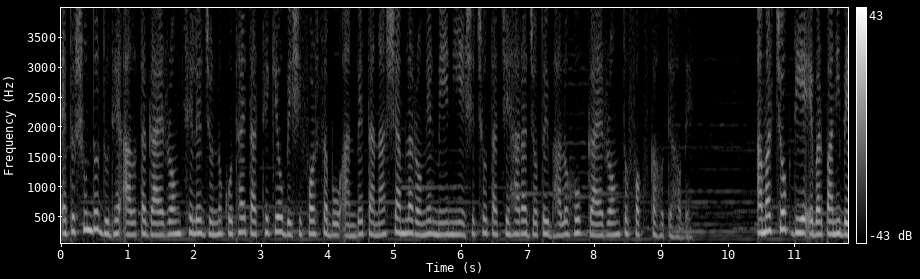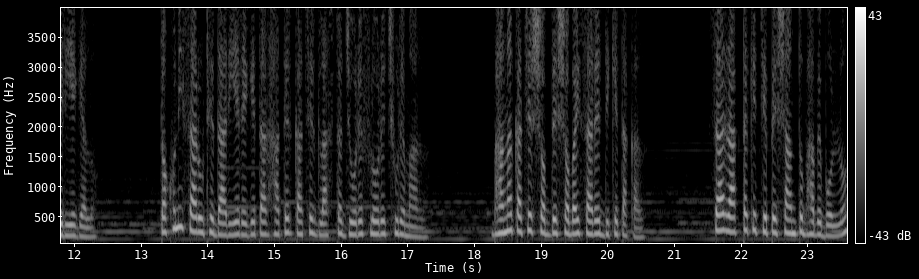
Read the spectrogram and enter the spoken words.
এত সুন্দর দুধে আলতা গায়ের রং ছেলের জন্য কোথায় তার থেকেও বেশি ফর্সা বউ আনবে তা না, শ্যামলা রঙের মেয়ে নিয়ে এসেছ, তার চেহারা যতই ভালো হোক, গায়ের রং তো ফকফকা হতে হবে। আমার চোখ দিয়ে এবার পানি বেরিয়ে গেল। তখনই স্যার উঠে দাঁড়িয়ে রেগে তার হাতের কাচের গ্লাসটা জোরে ফ্লোরে ছুঁড়ে মারল। ভাঙা কাচের শব্দে সবাই স্যারের দিকে তাকাল। স্যার রাগটাকে চেপে শান্তভাবে বলল,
